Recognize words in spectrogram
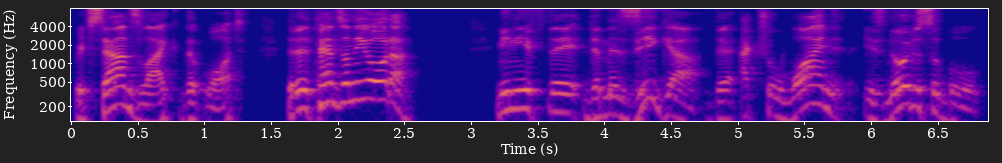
Which sounds like that what? That it depends on the order. Meaning if the, the meziga, the actual wine, is noticeable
